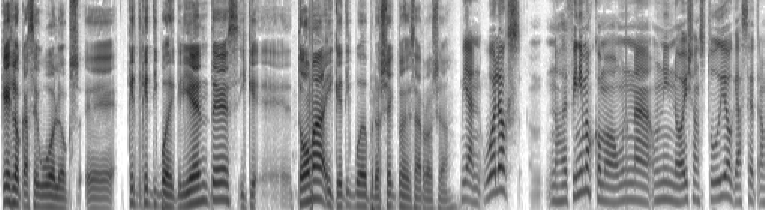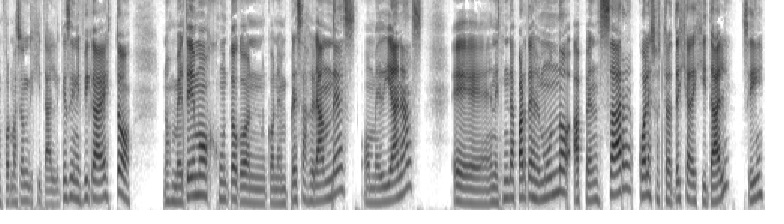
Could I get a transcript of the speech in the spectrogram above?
¿Qué es lo que hace Wolox? Eh, ¿qué, tipo de clientes y qué, toma y qué tipo de proyectos desarrolla? Bien, Wolox nos definimos como un innovation studio que hace transformación digital. ¿Qué significa esto? Nos metemos junto con, con empresas grandes o medianas eh, en distintas partes del mundo a pensar cuál es su estrategia digital, ¿sí?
